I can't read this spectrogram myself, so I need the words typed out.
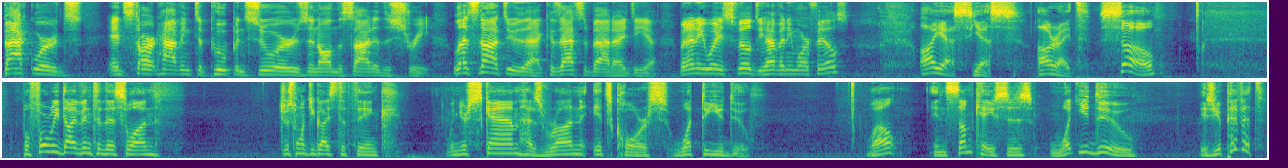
backwards and start having to poop in sewers and on the side of the street. Let's not do that because that's a bad idea. But, anyways, Phil, do you have any more fails? Ah, yes, yes. All right. So, before we dive into this one, just want you guys to think when your scam has run its course, what do you do? Well, in some cases, what you do is you pivot.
